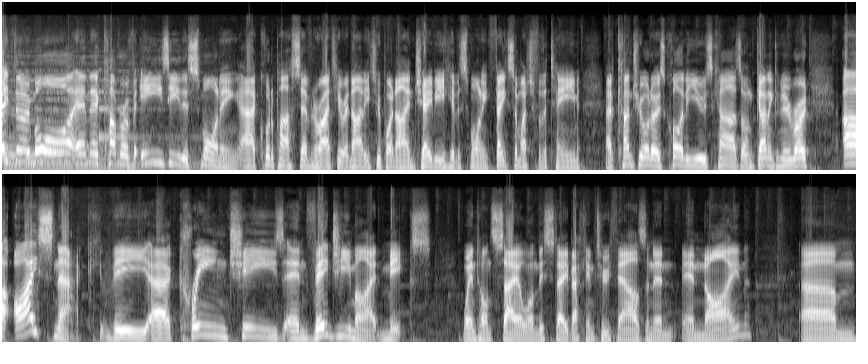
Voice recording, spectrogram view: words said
Faith No More and their cover of Easy this morning, uh, quarter past seven, right here at 92.9. JB here this morning. Thanks so much for the team at Country Autos Quality Used Cars on Goonoo Goonoo Road. Uh, iSnack, the uh, cream cheese and Vegemite mix, went on sale on this day back in 2009. Um,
